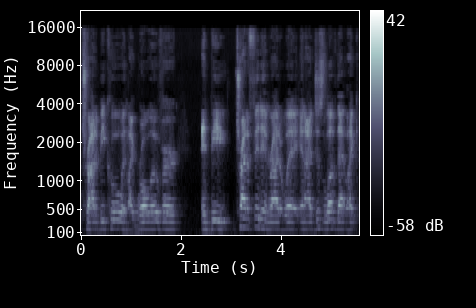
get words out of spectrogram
try to be cool and like roll over and be try to fit in right away. And I just love that like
